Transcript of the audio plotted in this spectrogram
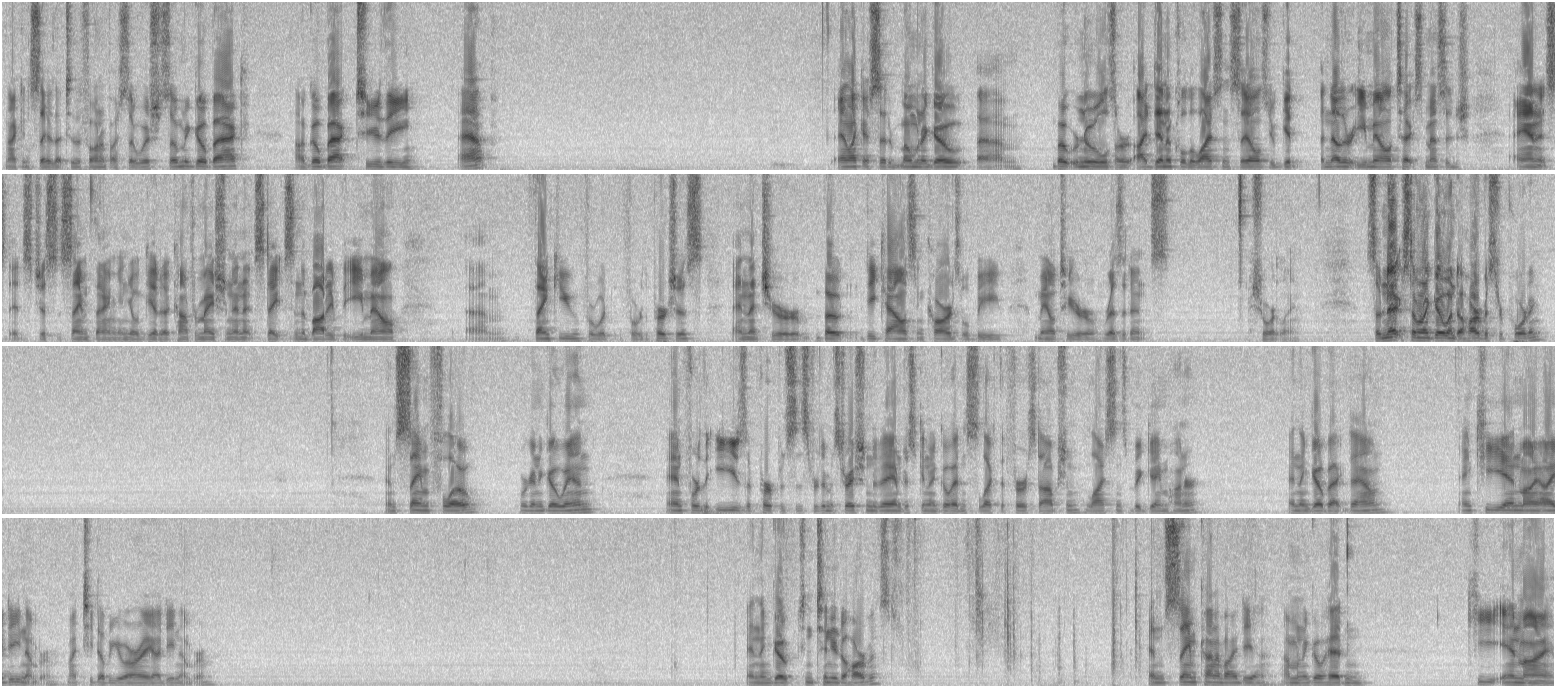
And I can save that to the phone if I so wish. So let me go back. I'll go back to the app. And like I said a moment ago, um, boat renewals are identical to license sales. You'll get another email, text message, and it's, it's just the same thing. And you'll get a confirmation, and it states in the body of the email, um, thank you for what, for the purchase, and that your boat decals and cards will be mailed to your residence shortly. So next, I'm going to go into harvest reporting. And same flow, we're going to go in, and for the ease of purposes for demonstration today, I'm just going to go ahead and select the first option, licensed big game hunter, and then go back down and key in my ID number, my TWRA ID number. And then go continue to harvest. And same kind of idea. I'm going to go ahead and key in my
